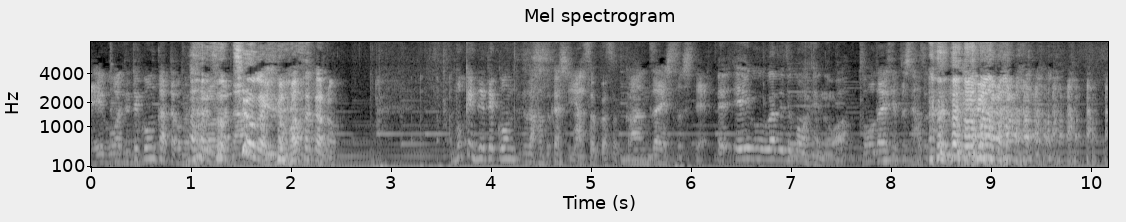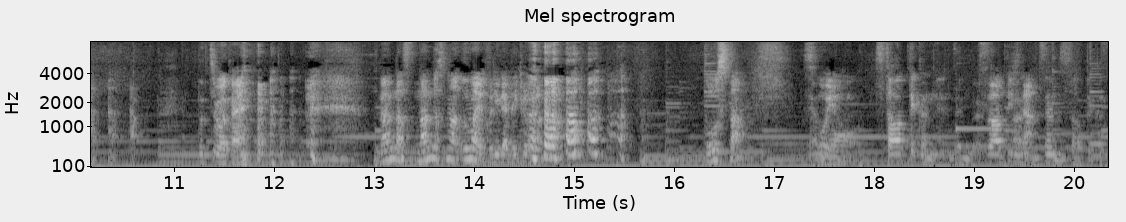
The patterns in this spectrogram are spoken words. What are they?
英語が出てこんかったこと そっちの方がいいの？まさかのボケ出てこんってたら恥ずかしいやあそっかそっか。漫才師として。え英語が出てこんへんのは？東大生として恥ずかしい。どっちもあかんやなんだなんでそんなうまい振りができるの？かなどうしたん？すごいよもう伝わってくんねん全部。伝わってきた。うん全部伝わってくんねん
